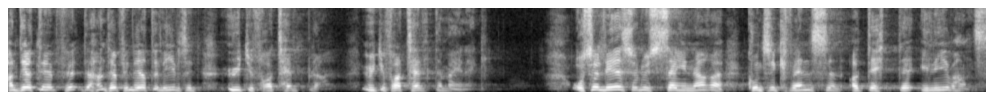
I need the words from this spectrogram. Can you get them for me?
Han definerte livet sitt ut ifra tempelet. Ut ifra teltet, mener jeg. Og så leser du senere konsekvensen av dette i livet hans.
